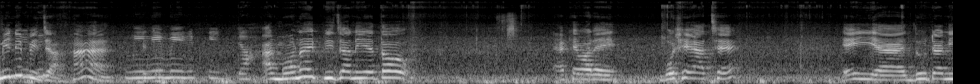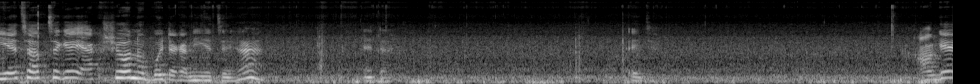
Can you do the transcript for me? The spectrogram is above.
মিনি পিজা হ্যাঁ। মিনি মিনি আর মনে হয় পিজা নিয়ে তো একেবারে বসে আছে। এই দুটা নিয়েছে হচ্ছে গিয়ে একশো নব্বই টাকা নিয়েছে হ্যাঁ। এটা। এই যে। আগে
